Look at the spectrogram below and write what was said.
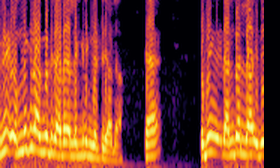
ഇത് ഒന്നുകിൽ അങ്ങോട്ട് ചാടുക അല്ലെങ്കിൽ ഇങ്ങോട്ട് ചാടുക. ഏഹ് ഇത് രണ്ടല്ല ഇത്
